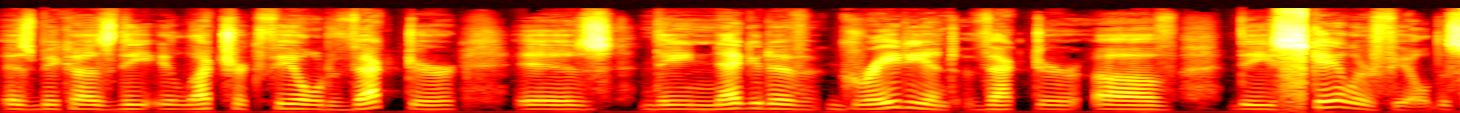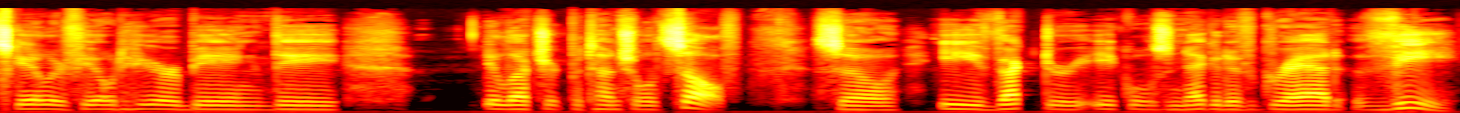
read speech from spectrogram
is because the electric field vector is the negative gradient vector of the scalar field. The scalar field here being the electric potential itself. So E vector equals negative grad V.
